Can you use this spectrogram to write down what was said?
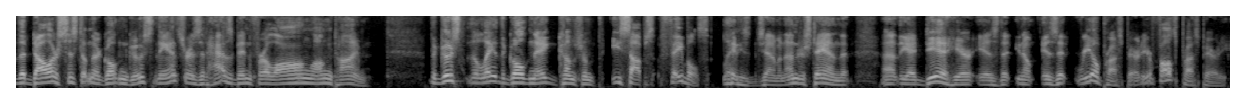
the dollar system their golden goose? And the answer is it has been for a long, long time. The goose that laid the golden egg comes from Aesop's fables, ladies and gentlemen. Understand that uh, the idea here is that, you know, is it real prosperity or false prosperity?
